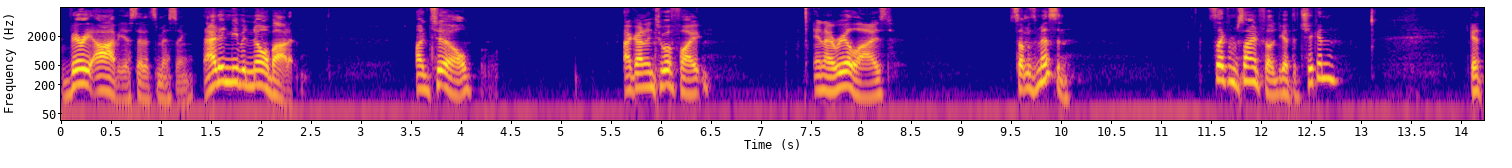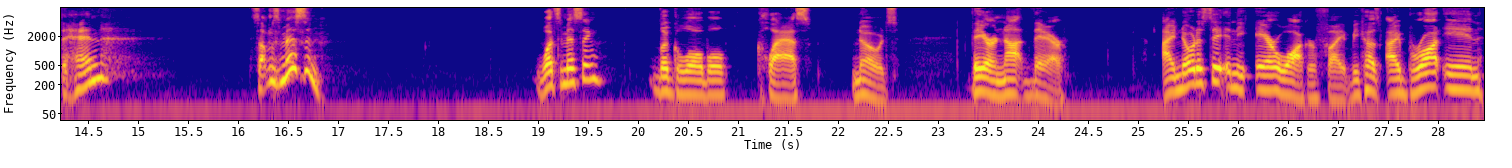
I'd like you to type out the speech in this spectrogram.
very obvious that it's missing. I didn't even know about it until I got into a fight and I realized something's missing. It's like from Seinfeld you got the chicken, you got the hen, something's missing. What's missing? The global class nodes. They are not there. I noticed it in the Airwalker fight because I brought in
